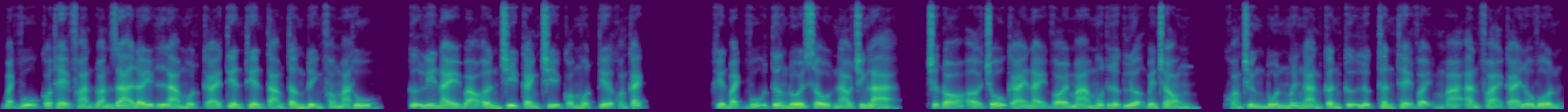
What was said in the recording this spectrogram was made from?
Bạch Vũ có thể phán đoán ra đây là một cái tiên thiên 8 tầng đỉnh phong ma thú, cự ly này bảo ấn chi cảnh chỉ có một tia khoảng cách. Khiến Bạch Vũ tương đối sầu nao chính là, trước đó ở chỗ cái này voi ma mút lực lượng bên trong, khoảng chừng 40.000 cân cự lực thân thể vậy mà ăn phải cái lô vốn.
